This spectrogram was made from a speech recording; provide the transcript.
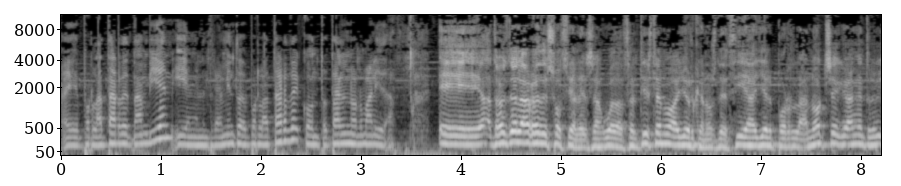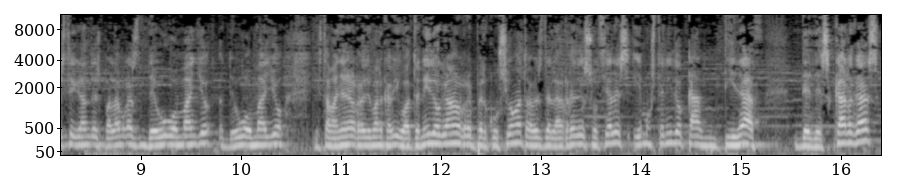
eh, por la tarde también y en el entrenamiento de por la tarde con total normalidad. Eh, a través de las redes sociales, Anguado, Celtista de Nueva York, que nos decía ayer por la noche, gran entrevista y grandes palabras de Hugo Mayo, de Hugo Mayo esta mañana en Radio Marca Vigo. Ha tenido gran repercusión a través de las redes sociales y hemos tenido cantidad de descargas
